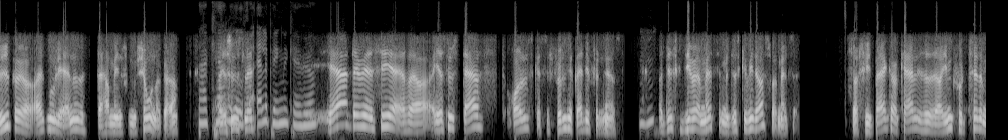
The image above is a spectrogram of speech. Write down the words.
lydbøger og alt muligt andet, der har med information at gøre. Der er kærlighed jeg synes, for lidt... alle pengene, kan jeg høre. Ja, det vil jeg sige. Altså, jeg synes, deres rolle skal selvfølgelig redefineres. Mm-hmm. Og det skal de være med til, men det skal vi da også være med til. Så feedback og kærlighed og input til dem,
